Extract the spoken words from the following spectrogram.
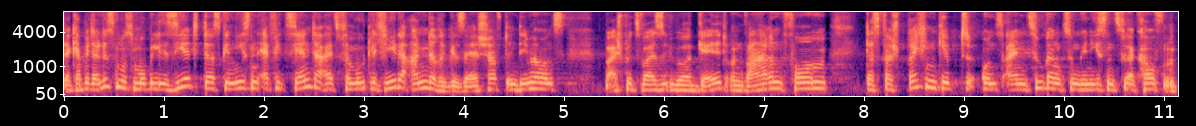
Der Kapitalismus mobilisiert das Genießen effizienter als vermutlich jede andere Gesellschaft, indem er uns beispielsweise über Geld- und Warenformen das Versprechen gibt, uns einen Zugang zum Genießen zu erkaufen.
